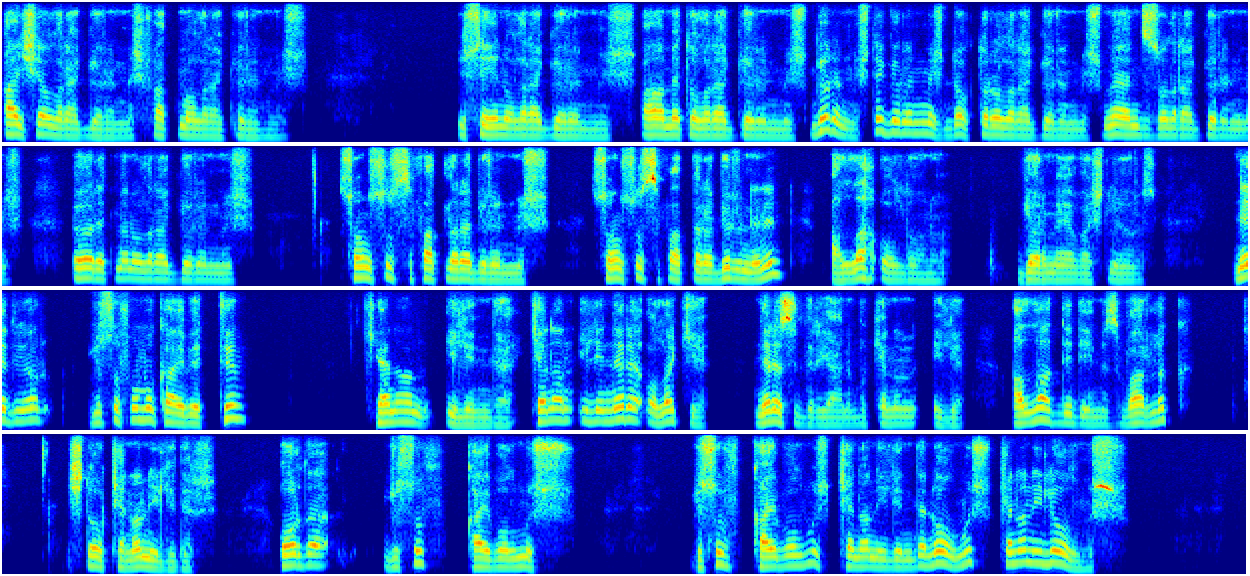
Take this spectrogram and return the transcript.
Ayşe olarak görünmüş, Fatma olarak görünmüş. Hüseyin olarak görünmüş, Ahmet olarak görünmüş, görünmüş de görünmüş, doktor olarak görünmüş, mühendis olarak görünmüş, öğretmen olarak görünmüş, sonsuz sıfatlara bürünmüş, sonsuz sıfatlara bürünenin Allah olduğunu görmeye başlıyoruz. Ne diyor? Yusuf'umu kaybettim Kenan ilinde. Kenan ili nere ola ki? Neresidir yani bu Kenan ili? Allah dediğimiz varlık işte o Kenan ilidir. Orada Yusuf kaybolmuş. Yusuf kaybolmuş Kenan ilinde ne olmuş? Kenan ili olmuş.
